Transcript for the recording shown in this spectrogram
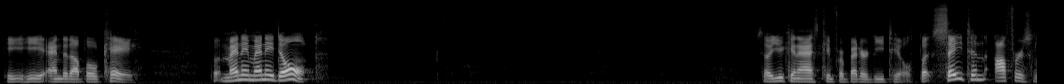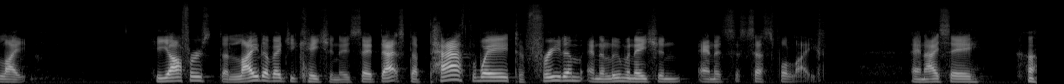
He he ended up okay, but many many don't. So you can ask him for better details. But Satan offers light. He offers the light of education. They said that's the pathway to freedom and illumination and a successful life. And I say, huh,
